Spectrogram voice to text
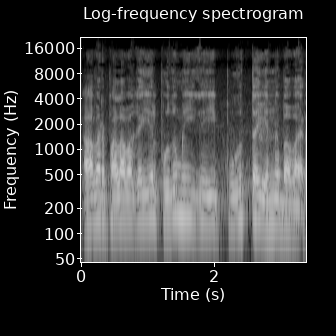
அவர் பல வகையில் புதுமையை புகுத்த எண்ணுபவர்.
